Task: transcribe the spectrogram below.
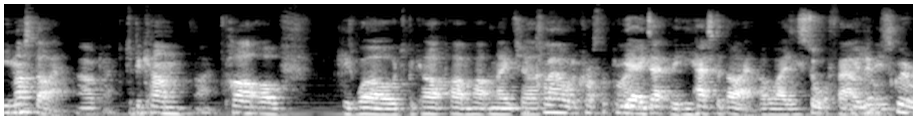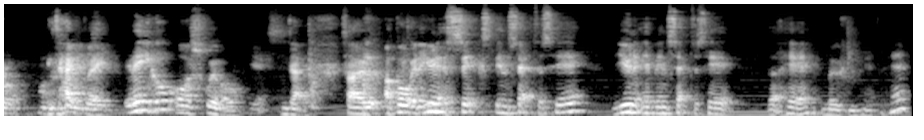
He must die Okay. to become Right. part of his world, to become part, part of nature. Cloud across the plain. Yeah, exactly. He has to die, otherwise he's sort of A foul. little squirrel. on the- Exactly. An eagle or a squirrel. Yes. Exactly. So I brought in a unit of six Inceptors here. The unit of Inceptors here that are here moved from here to here.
